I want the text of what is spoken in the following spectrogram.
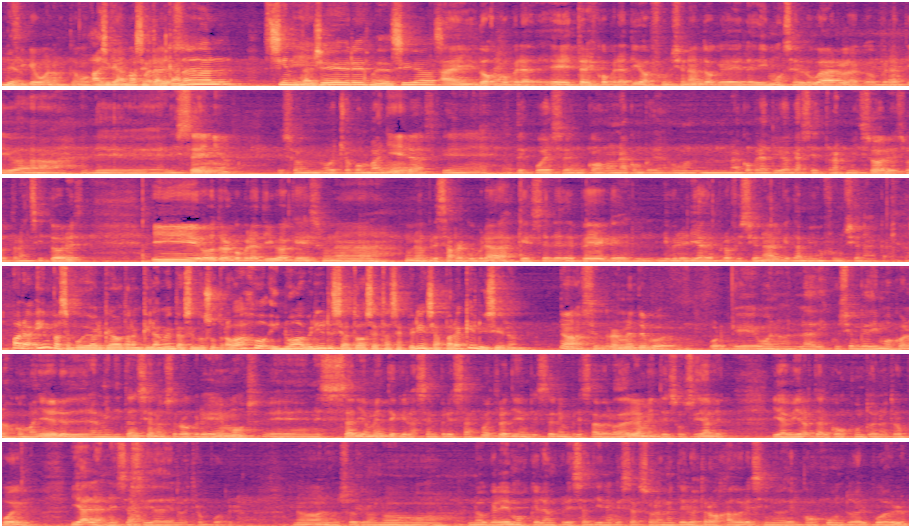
Bien. Así que bueno, estamos Así que además está el eso. canal, 100 Sí. talleres, me decías. Hay dos eh, tres cooperativas funcionando que le dimos el lugar, la cooperativa de diseño, que son ocho compañeras, que después con una, una cooperativa que hace transmisores o transitores, y otra cooperativa que es una, una empresa recuperada, que es LDP, que es Librería de Profesional, que también funciona acá. Ahora, IMPA se podría haber quedado tranquilamente haciendo su trabajo y no abrirse a todas estas experiencias. ¿Para qué lo hicieron? No, centralmente por- porque, bueno, en la discusión que dimos con los compañeros de la militancia, nosotros creemos eh, necesariamente que las empresas nuestras tienen que ser empresas verdaderamente sociales y abiertas al conjunto de nuestro pueblo y a las necesidades de nuestro pueblo. No, nosotros no, no creemos que la empresa tiene que ser solamente de los trabajadores, sino del conjunto del pueblo,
